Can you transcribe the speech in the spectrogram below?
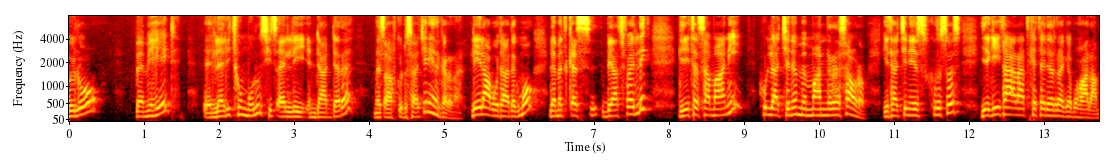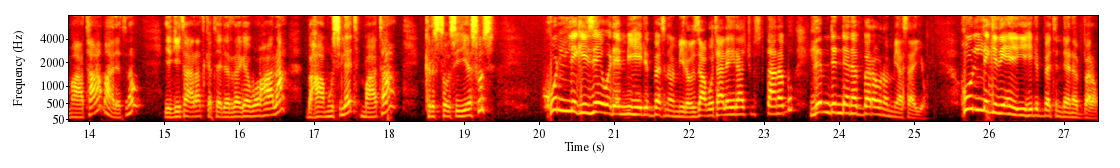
ብሎ በመሄድ ሌሊቱን ሙሉ ሲጸልይ እንዳደረ መጽሐፍ ቅዱሳችን ይነገረናል ሌላ ቦታ ደግሞ ለመጥቀስ ቢያስፈልግ ጌተሰማኒ ሁላችንም የማንረሳው ነው። ጌታችን ኢየሱስ ክርስቶስ የጌታ እራት ከተደረገ በኋላ ማታ ማለት ነው። የጌታ እራት ከተደረገ በኋላ በሐሙስ ዕለት ማታ ክርስቶስ ኢየሱስ ሁል ጊዜ ወደሚሄድበት ነው የሚለው። እዛ ቦታ ላይ ሄዳችሁ ስታነቡ ልምድ እንደነበረው ነው የሚያሳየው። ሁል ጊዜ ይሄድበት እንደነበረው።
